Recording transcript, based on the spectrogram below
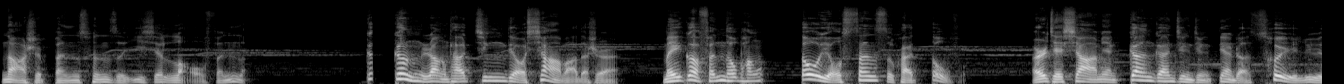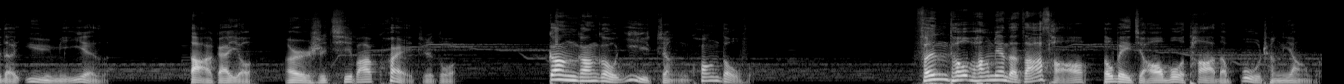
那是本村子一些老坟了。更更让他惊掉下巴的是，每个坟头旁都有三四块豆腐，而且下面干干净净垫着翠绿的玉米叶子。大概有二十七八块之多，刚刚够一整筐豆腐。坟头旁边的杂草都被脚步踏得不成样子。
